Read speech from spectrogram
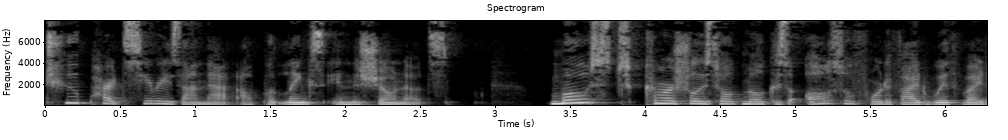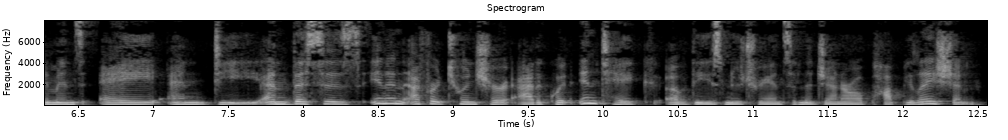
two part series on that. I'll put links in the show notes. Most commercially sold milk is also fortified with vitamins A and D, and this is in an effort to ensure adequate intake of these nutrients in the general population.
